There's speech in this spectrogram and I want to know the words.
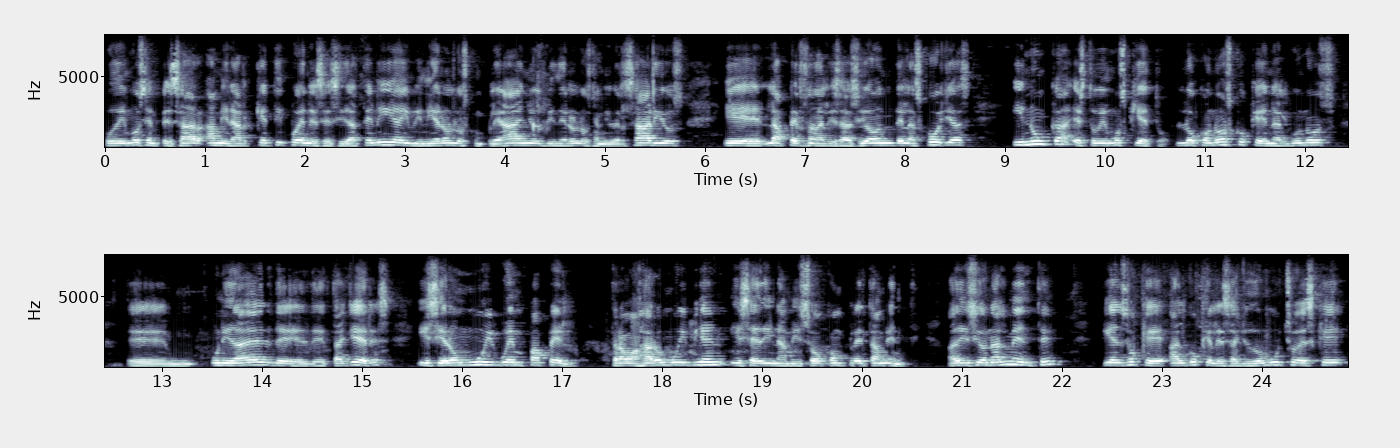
pudimos empezar a mirar qué tipo de necesidad tenía y vinieron los cumpleaños, vinieron los aniversarios, eh, la personalización de las joyas y nunca estuvimos quietos. Lo conozco que en algunas eh, unidades de, de talleres hicieron muy buen papel, trabajaron muy bien y se dinamizó completamente. Adicionalmente, pienso que algo que les ayudó mucho es que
